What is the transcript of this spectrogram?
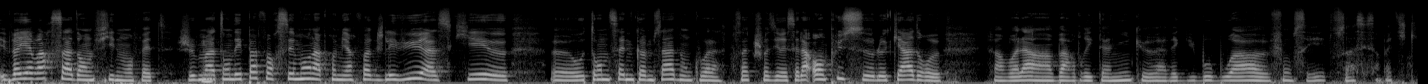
il va y avoir ça dans le film en fait. Je Mhm. m'attendais pas forcément la première fois que je l'ai vu à ce qui est euh, autant de scènes comme ça. Donc voilà, c'est pour ça que je choisirais celle-là. En plus, le cadre, enfin voilà, un bar britannique avec du beau bois foncé, tout ça, c'est sympathique.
